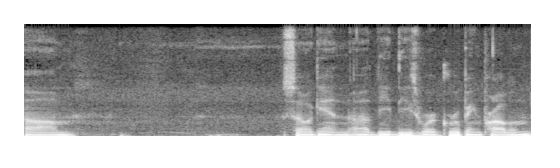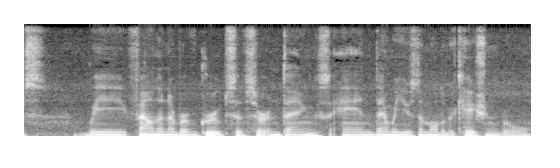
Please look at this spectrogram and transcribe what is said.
Um, so again uh, the, these were grouping problems. We found the number of groups of certain things and then we used the multiplication rule.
